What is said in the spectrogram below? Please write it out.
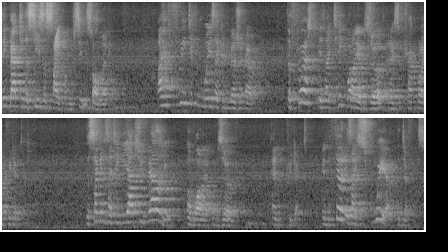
Think back to the Caesar cipher. We've seen this already. I have three different ways I can measure error. The first is I take what I observe and I subtract what I predicted. The second is I take the absolute value of what I observe and predict. And the third is I square the difference.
